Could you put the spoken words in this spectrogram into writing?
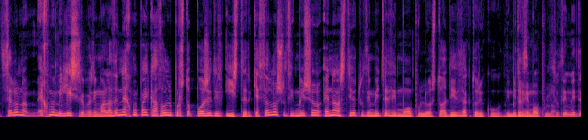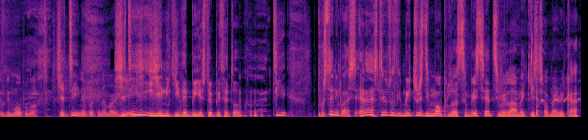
θέλω να... Έχουμε μιλήσει ρε παιδί μου, αλλά δεν έχουμε πάει καθόλου προς το positive Easter και θέλω να σου θυμίσω ένα αστείο του Δημήτρη Δημόπουλο στο αντιδιδακτορικού. Δημήτρη Δημόπουλο. Του Δημήτρη Δημόπουλο. Γιατί, Είναι από την Αμερική. γιατί η γενική δεν πήγε στο επίθετο; Τι, πώς δεν είπα, ένα αστείο του Δημήτρης Δημόπουλος. Εμείς έτσι μιλάμε εκεί στο Αμερικά.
